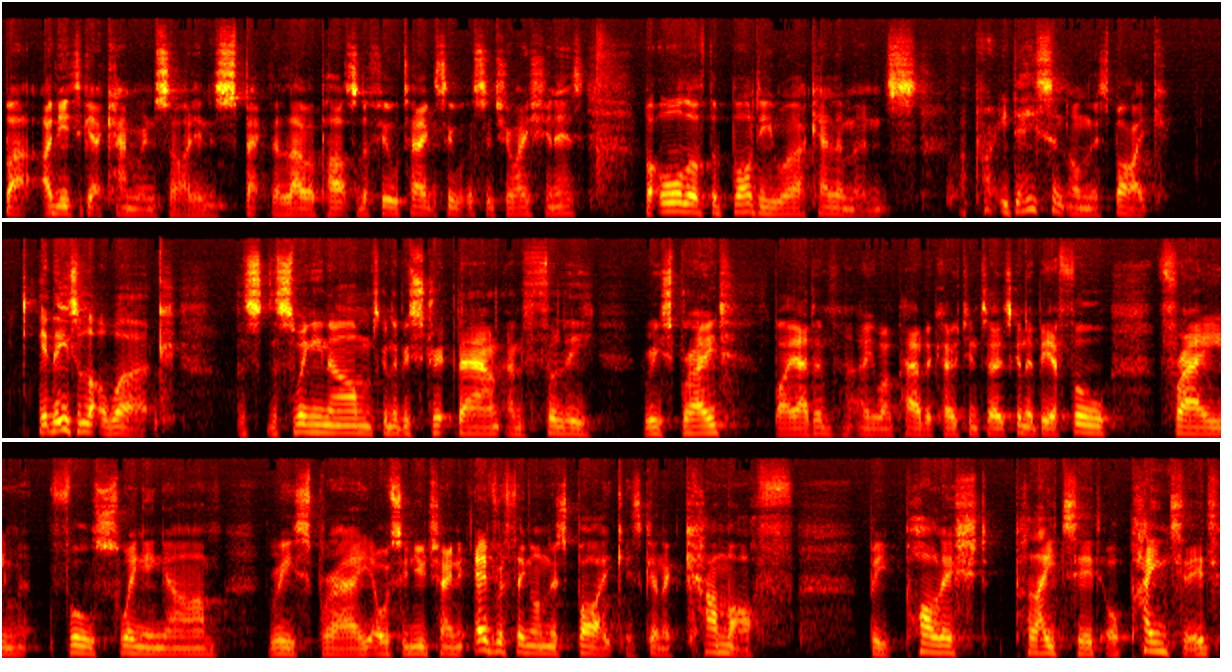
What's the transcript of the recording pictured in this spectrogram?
but I need to get a camera inside and inspect the lower parts of the fuel tank, see what the situation is. But all of the bodywork elements are pretty decent on this bike. It needs a lot of work. The, the swinging arm's going to be stripped down and fully resprayed by Adam at A1 powder coating. So it's going to be a full frame, full swinging arm, respray, obviously new chain. Everything on this bike is going to come off, be polished, plated or painted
